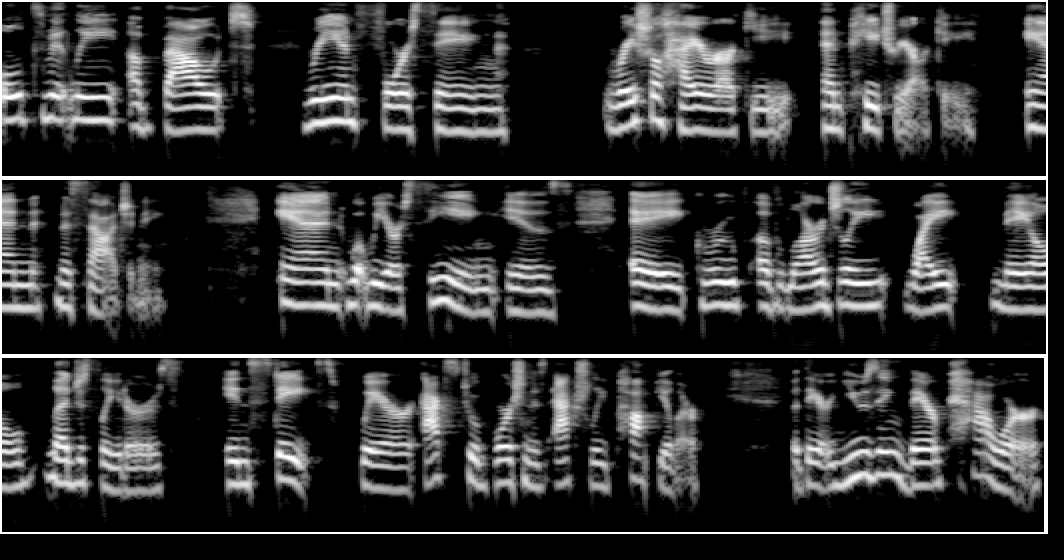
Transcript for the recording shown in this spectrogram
ultimately about reinforcing racial hierarchy and patriarchy and misogyny. And what we are seeing is a group of largely white male legislators in states where access to abortion is actually popular, but they are using their power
